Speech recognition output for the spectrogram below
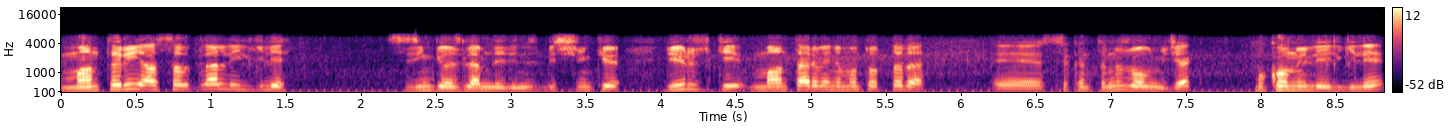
mantarı hastalıklarla ilgili sizin gözlemlediğiniz biz çünkü diyoruz ki mantar ve nematotta da e, sıkıntınız olmayacak. Bu konuyla ilgili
